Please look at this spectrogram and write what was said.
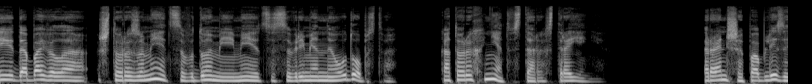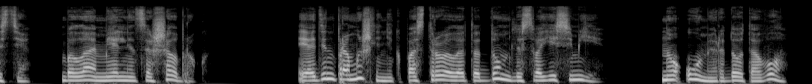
и добавила, что, разумеется, в доме имеются современные удобства, которых нет в старых строениях. Раньше поблизости была мельница Шелбрук. И один промышленник построил этот дом для своей семьи, но умер до того,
